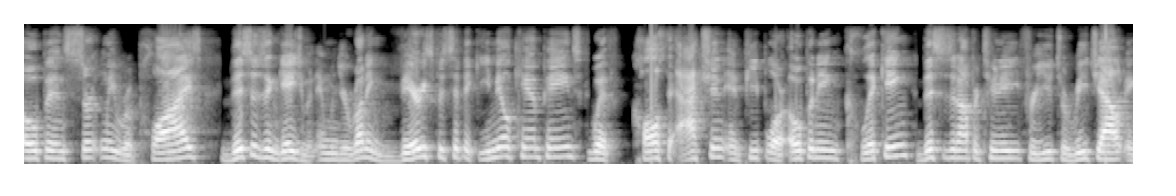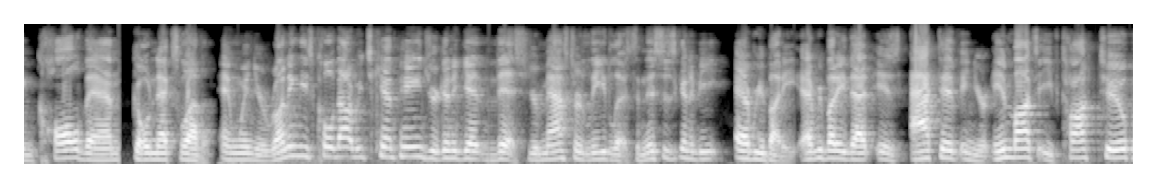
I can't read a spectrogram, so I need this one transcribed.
opens, certainly replies. This is engagement. And when you're running very specific email campaigns with calls to action and people are opening, clicking, this is an opportunity for you to reach out and call them go next level. And when you're running these cold outreach campaigns, you're going to get this, your master lead list. And this is going to be everybody, everybody that is active in your inbox that you've talked to,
